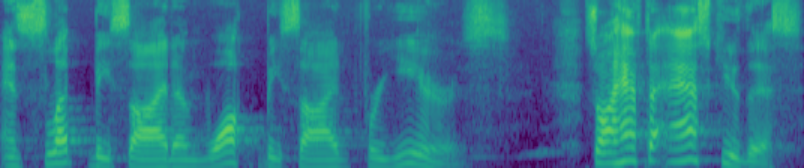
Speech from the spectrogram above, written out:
and slept beside and walked beside for years. So I have to ask you this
